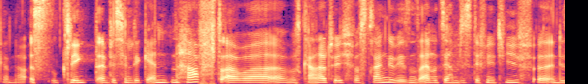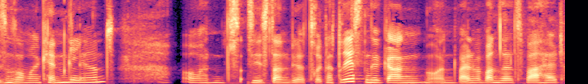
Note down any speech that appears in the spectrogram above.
Genau, es klingt ein bisschen legendenhaft, aber äh, es kann natürlich was dran gewesen sein und sie haben sich definitiv äh, in diesem Sommer kennengelernt. Und sie ist dann wieder zurück nach Dresden gegangen und Waldemar Bonsels war halt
